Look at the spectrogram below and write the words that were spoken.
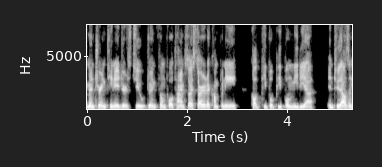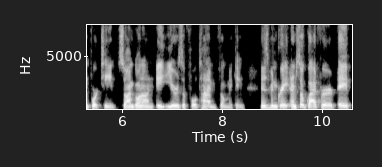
mentoring teenagers to doing film full time. So I started a company called People People Media in 2014. So I'm going on eight years of full time filmmaking. And it's been great. And I'm so glad for A,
